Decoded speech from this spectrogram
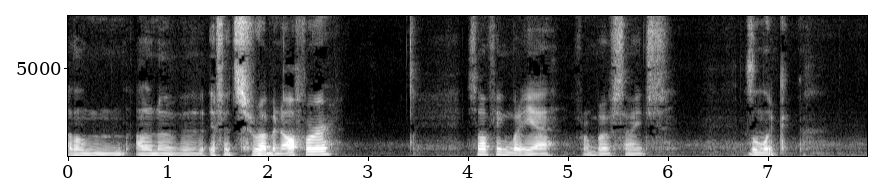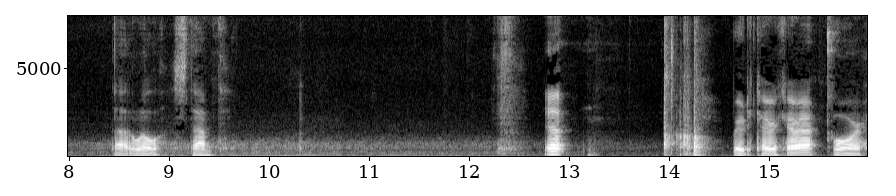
I don't I don't know if it's rubbing off or something, but yeah, from both sides. Doesn't look that well stamped. Yeah. Byrd Cara Cara or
